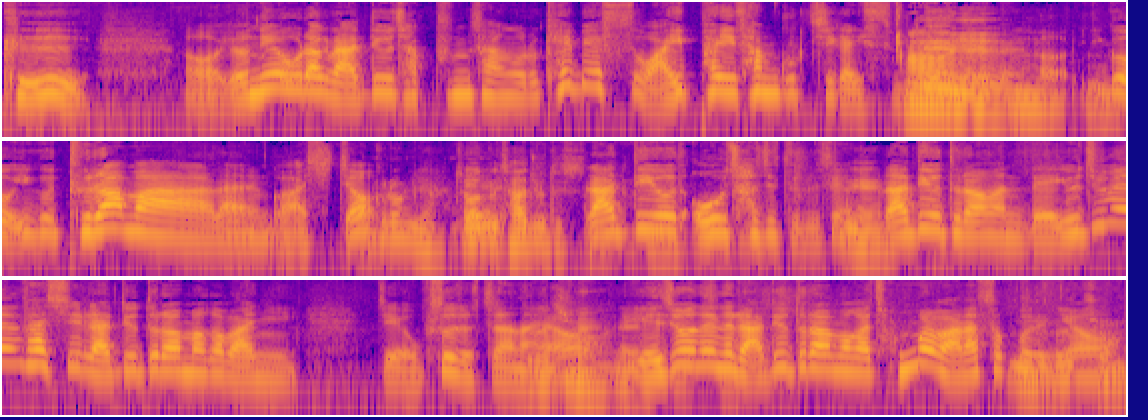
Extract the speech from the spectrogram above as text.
그 어, 연예오락 라디오 작품상으로 KBS 와이파이 삼국지가 있습니다. 아. 예. 어, 이거 이거 드라마라는 거 아시죠? 그럼요. 저는 네. 자주 듣습니다. 라디오 오 자주 들으세요. 예. 라디오 드라마인데 요즘엔 사실 라디오 드라마가 많이 이제 없어졌잖아요. 그렇죠. 네. 예전에는 라디오 드라마가 정말 많았었거든요. 음, 그렇죠.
